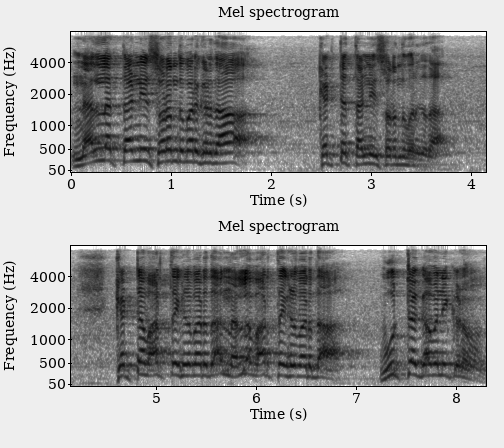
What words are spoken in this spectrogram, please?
நல்ல தண்ணீர் சுரந்து வருகிறதா? கெட்ட தண்ணீர் சுரந்து வருகிறதா? கெட்ட வார்த்தைகள் வருதா? நல்ல வார்த்தைகள் வருதா? ஊற்றை கவனிக்கணும்.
